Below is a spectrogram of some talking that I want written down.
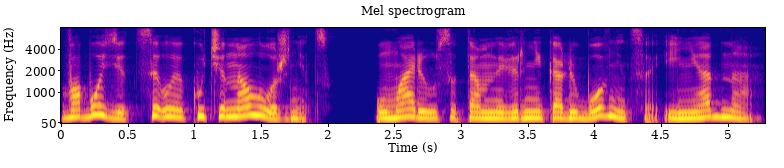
В обозе целая куча наложниц. У Мариуса там наверняка любовница и не одна.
